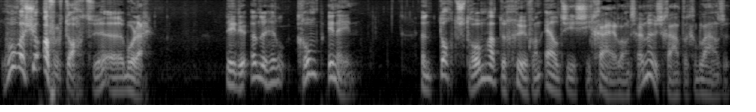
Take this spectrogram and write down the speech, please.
hoe was je overtocht, uh, moeder? Lady Underhill kromp ineen. Een tochtstroom had de geur van Algie's sigaar langs haar neusgaten geblazen.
